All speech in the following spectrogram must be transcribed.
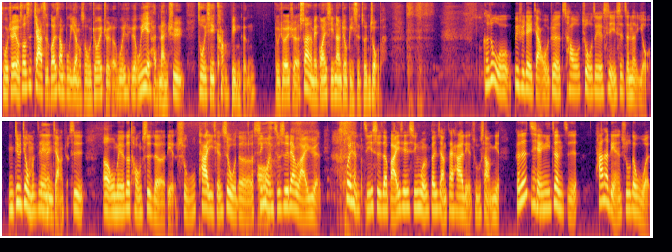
我觉得有时候是价值观上不一样的时候，我就会觉得我也我也很难去做一些抗辩，跟我就会觉得算了，没关系，那就彼此尊重吧。可是我必须得讲，我觉得操作这件事情是真的有。你记不记得我们之前讲，就是、呃，我们有一个同事的脸书，他以前是我的新闻知识量来源，会很及时的把一些新闻分享在他的脸书上面。可是前一阵子，他的脸书的文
